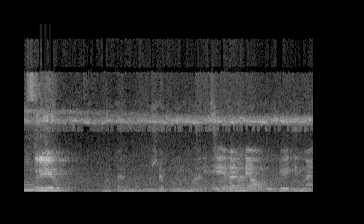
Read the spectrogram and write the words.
ഇത്രയും ഏതെണ്ണയോ ഉപയോഗിക്കുന്നത്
